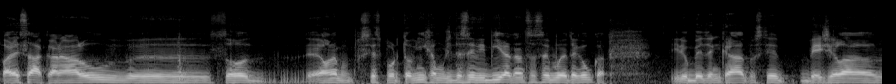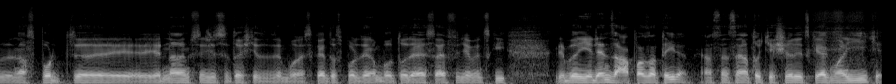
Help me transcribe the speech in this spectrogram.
50 kanálů eh, z toho, jo, nebo prostě sportovních a můžete si vybírat, na co se budete koukat. V té době tenkrát prostě běžela na sport eh, jedna, myslím, že se to ještě, nebo dneska je to sport, jenom bylo to DSF německý, kde byl jeden zápas za týden. Já jsem se na to těšil vždycky jak malý dítě.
